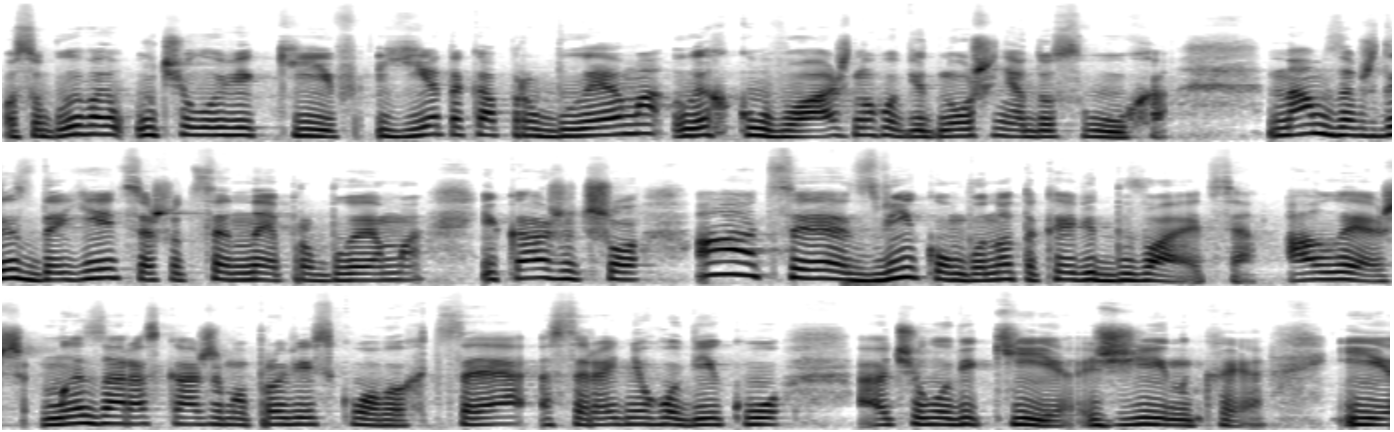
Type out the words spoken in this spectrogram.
особливо у чоловіків, є така проблема легковажного відношення до слуха. Нам завжди здається, що це не проблема, і кажуть, що а це з віком воно таке відбувається. Але ж ми зараз кажемо про військових: це середнього віку е, чоловіки, жінки, і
